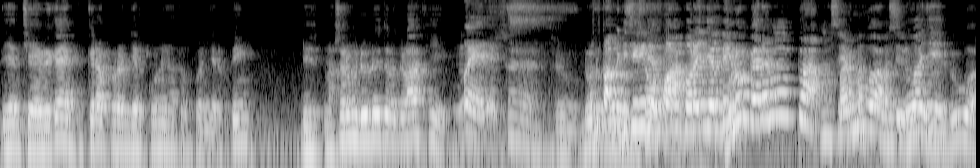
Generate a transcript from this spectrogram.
yang cewek kan yang kukira Power Ranger kuning atau Power Ranger pink di suruh duduk itu laki-laki. Wes. Numpang di sini dia. Power Ranger di. belum ada numpak masih Baru, dua masih dua, Ji. masih dua.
